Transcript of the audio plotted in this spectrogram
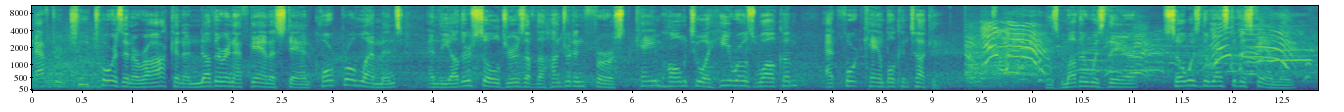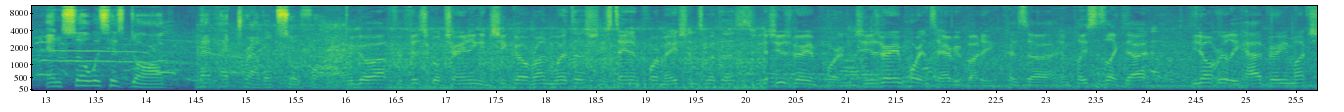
After two tours in Iraq and another in Afghanistan, Corporal Lemons and the other soldiers of the 101st came home to a hero's welcome at Fort Campbell, Kentucky. His mother was there, so was the rest of his family, and so was his dog that had traveled so far. We go out for physical training and she'd go run with us. She'd stand in formations with us. She, she was very important. She was very important to everybody because uh, in places like that, you don't really have very much.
